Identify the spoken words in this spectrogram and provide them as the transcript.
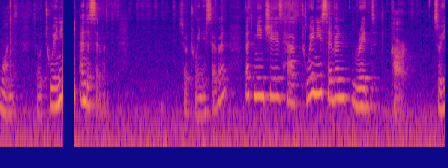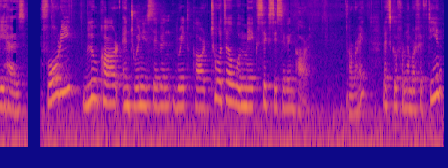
ones. So 20 and the 7. So 27. That means Chase have 27 red car. So he has 40 blue car and 27 red car. Total will make 67 cars. All right, let's go for number 15.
